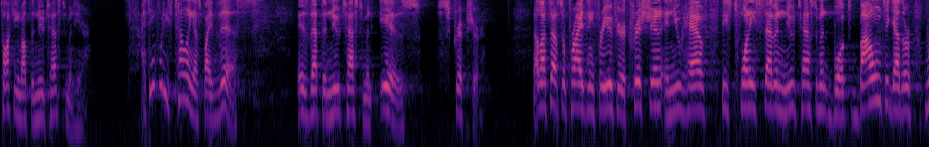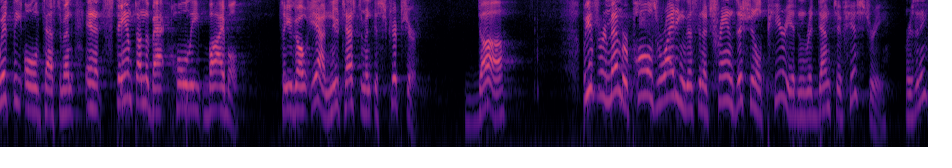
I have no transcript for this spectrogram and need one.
talking about the New Testament here. I think what he's telling us by this is that the New Testament is Scripture. Now, that's not surprising for you if you're a Christian and you have these 27 New Testament books bound together with the Old Testament and it's stamped on the back, Holy Bible. So you go, yeah, New Testament is Scripture. Duh. But you have to remember, Paul's writing this in a transitional period in redemptive history, isn't he?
